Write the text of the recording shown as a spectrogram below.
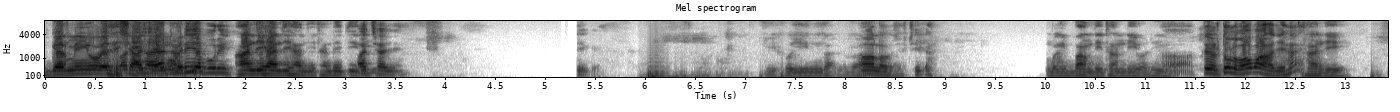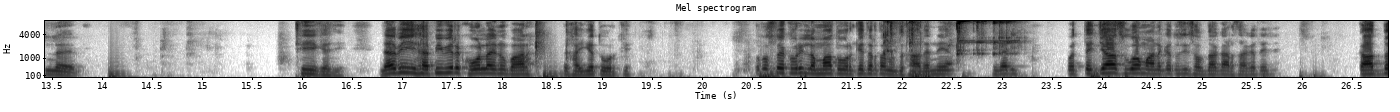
ਗਰਮੀ ਹੋਵੇ ਤੇ ਬਾਕੀ ਹੈ ਛਾਜੇ ਨੂੰ ਠੰਡੀ ਆ ਪੂਰੀ? ਹਾਂਜੀ ਹਾਂਜੀ ਹਾਂਜੀ ਠੰਡੀ ਧੀ ਦੀ। ਅੱਛਾ ਜੀ। ਠੀਕ ਹੈ। ਇਹ ਕੋਈ ਨਹੀਂ ਗੱਲ ਬਾਤ ਆ ਲਓ ਜੀ ਠੀਕ ਹੈ ਬਈ ਬੰਦੀ ਥਾਂਦੀ ਬੜੀ। ਹਾਂ, ਢਿਲ ਢੁਲ ਵਾਵਾ ਹਜੇ ਹੈ? ਹਾਂਜੀ। ਲੈ ਵੀ। ਠੀਕ ਹੈ ਜੀ। ਲੈ ਵੀ ਹੈਪੀ ਵੀਰ ਖੋਲ ਲੈ ਇਹਨੂੰ ਬਾਹਰ। ਦਿਖਾਈਏ ਤੋੜ ਕੇ। ਉਹ ਦੋਸਤੋ ਇੱਕ ਵਾਰੀ ਲੰਮਾ ਤੋੜ ਕੇ ਇਧਰ ਤੁਹਾਨੂੰ ਦਿਖਾ ਦਿੰਨੇ ਆ ਠੀਕ ਹੈ ਜੀ? ਉਹ ਤੀਜਾ ਸੂਆ ਮੰਨ ਕੇ ਤੁਸੀਂ ਸੌਦਾ ਕਰ ਸਕਦੇ ਜੀ। ਕੱਦ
